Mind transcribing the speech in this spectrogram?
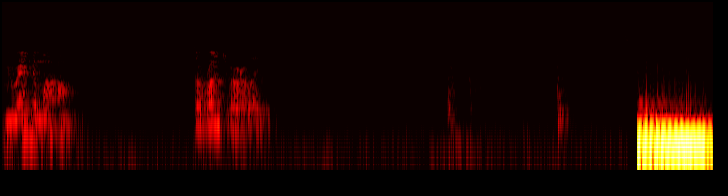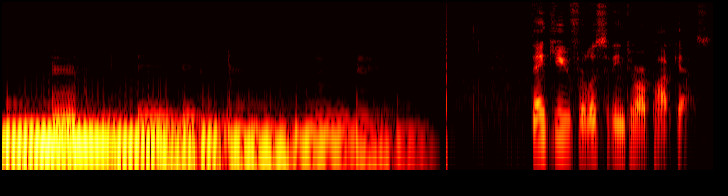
You ran to mom. So run Lady. Thank you for listening to our podcast.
